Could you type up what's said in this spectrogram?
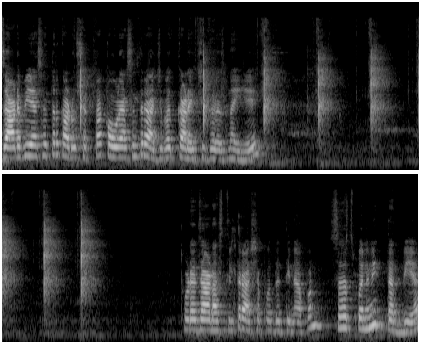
जाड बिया असेल तर काढू शकता कवळ्या असेल तर अजिबात काढायची गरज नाहीये. थोड्या जाड असतील तर अशा पद्धतीने आपण सहजपणे निघतात बिया.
